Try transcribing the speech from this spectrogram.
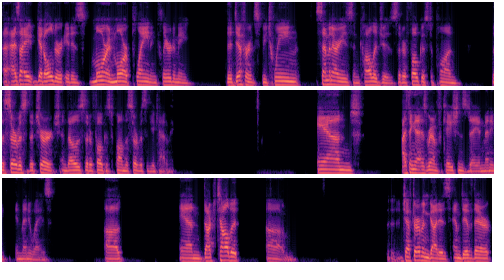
as I get older, it is more and more plain and clear to me the difference between seminaries and colleges that are focused upon the service of the church and those that are focused upon the service of the academy. And I think that has ramifications today in many in many ways. Uh, and Dr. Talbot, um, Jeff Durbin got his MDiv there.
